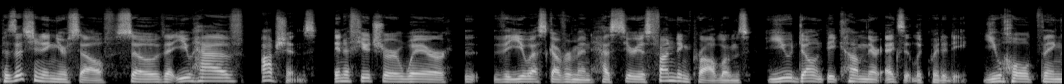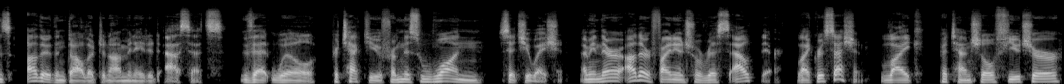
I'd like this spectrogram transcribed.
positioning yourself so that you have options. In a future where the US government has serious funding problems, you don't become their exit liquidity. You hold things other than dollar denominated assets that will protect you from this one situation. I mean, there are other financial risks out there, like recession, like potential future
